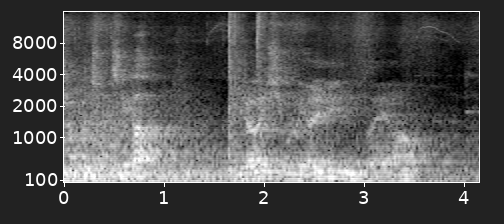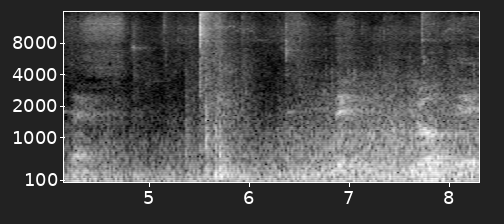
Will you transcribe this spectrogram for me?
창문 전체가 이런 식으로 열리는 거예요. 네, 네 이렇게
